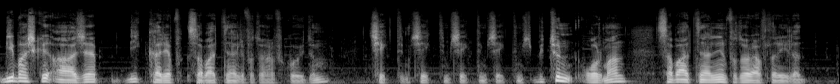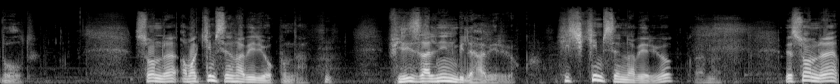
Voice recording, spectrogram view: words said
Bir başka ağaca bir kare Sabahattin Ali fotoğrafı koydum. Çektim, çektim, çektim, çektim. Bütün orman Sabahattin Ali'nin fotoğraflarıyla doldu. Sonra ama kimsenin haberi yok bundan. Filiz Ali'nin bile haberi yok. Hiç kimsenin haberi yok. Ve sonra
